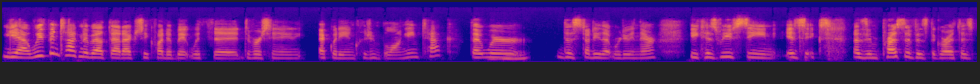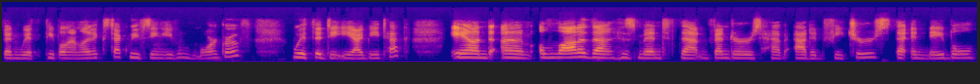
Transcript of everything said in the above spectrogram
Yeah we've been talking about that actually quite a bit with the diversity equity inclusion belonging tech that we're mm-hmm the study that we're doing there because we've seen it's as impressive as the growth has been with people analytics tech we've seen even more growth with the deib tech. And um, a lot of that has meant that vendors have added features that enable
